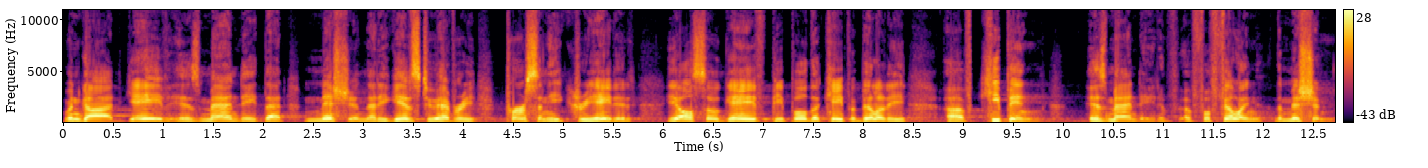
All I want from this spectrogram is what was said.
When God gave his mandate, that mission that he gives to every person he created, he also gave people the capability of keeping his mandate, of, of fulfilling the mission.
